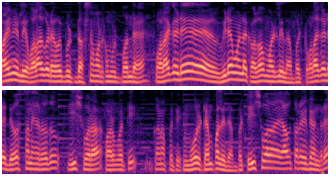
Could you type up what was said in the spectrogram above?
ಫೈನಲಿ ಒಳಗಡೆ ಹೋಗ್ಬಿಟ್ಟು ದರ್ಶನ ಮಾಡ್ಕೊಂಡ್ಬಿಟ್ಟು ಬಂದೆ. ಒಳಗಡೆ ವಿಡಿಯೋ ಮಾಡ್ಲಿಕ್ಕೆ ಅಲೋ ಮಾಡಲಿಲ್ಲ ಬಟ್ ಒಳಗಡೆ ದೇವಸ್ಥಾನ ಇರೋದು ಈಶ್ವರ ಪಾರ್ವತಿ ಗಣಪತಿ ಮೂರು ಟೆಂಪಲ್ ಇದೆ. ಬಟ್ ಈಶ್ವರ ಯಾವ ತರ ಇದೆ ಅಂದ್ರೆ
